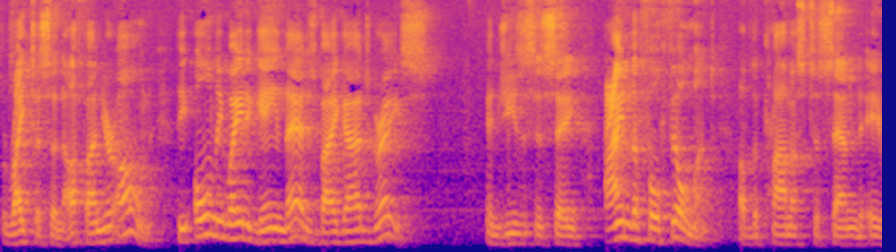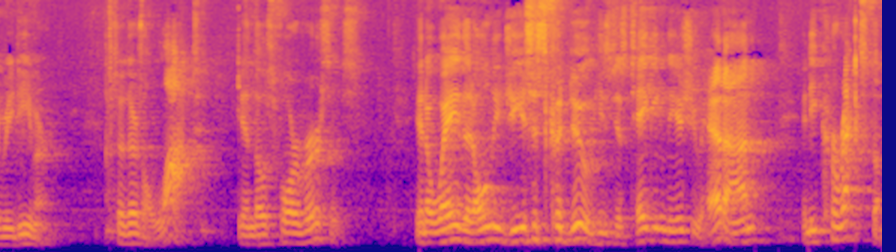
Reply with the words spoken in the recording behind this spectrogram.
righteous enough on your own. The only way to gain that is by God's grace. And Jesus is saying, I'm the fulfillment of the promise to send a Redeemer. So there's a lot in those four verses. In a way that only Jesus could do, he's just taking the issue head on and he corrects them.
